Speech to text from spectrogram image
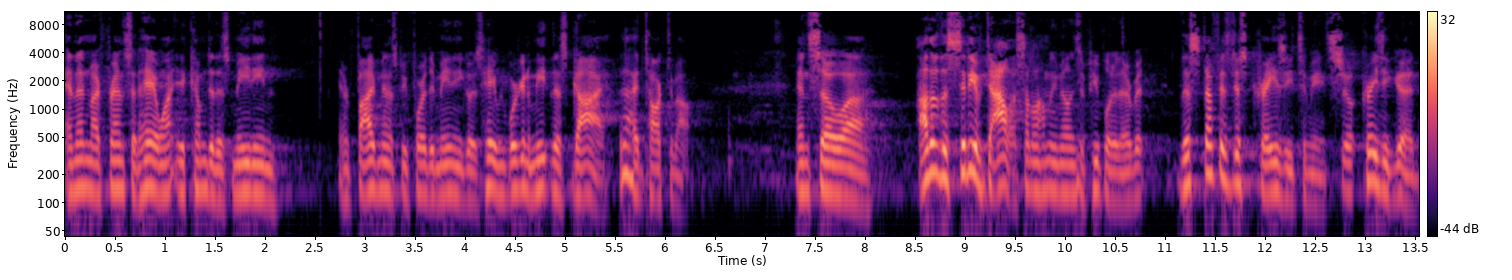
and then my friend said, hey, I want you to come to this meeting and five minutes before the meeting, he goes, Hey, we're going to meet this guy that I had talked about. And so, uh, out of the city of Dallas, I don't know how many millions of people are there, but this stuff is just crazy to me. It's so crazy good.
